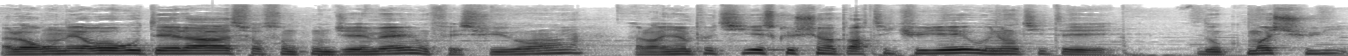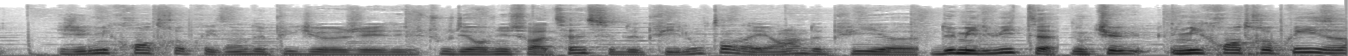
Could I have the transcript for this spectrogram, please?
Alors on est rerouté là sur son compte Gmail, on fait suivant. Alors il y a un petit, est-ce que je suis un particulier ou une entité? Donc moi je suis j'ai une micro-entreprise hein, depuis que j'ai touche des revenus sur AdSense depuis longtemps d'ailleurs, hein, depuis 2008. Euh, Donc une micro-entreprise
